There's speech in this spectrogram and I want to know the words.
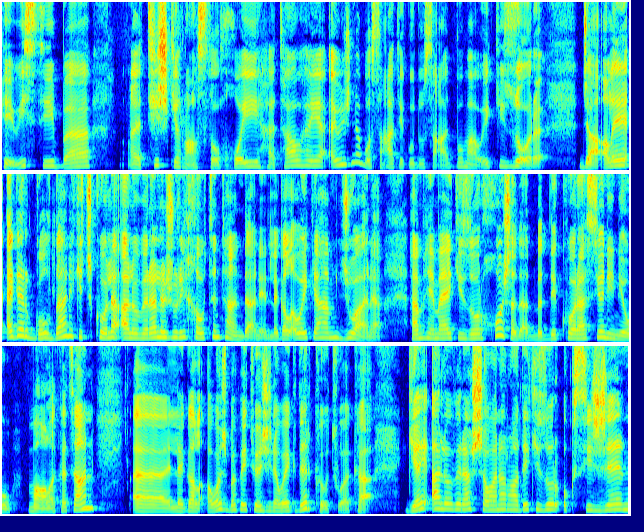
پێویستی بە تیشکی ڕاستە و خۆی هەتاو هەیە ئەویش نە بۆ سعاتێک و دو سعات بۆ ماوەیەکی زۆرە جا ئەڵێ ئەگەر گوڵدانێکی چکۆلە ئالۆڤێرا لە ژووری خەوتنتان دانێن لەگەڵ ئەوەی کە هەم جوانە هەم هێمایەکی زۆر خۆشەدات بە دێکۆراسیۆنی نێو ماڵەکەتان لەگەڵ ئەوەش بەپێی توێژینەوەیەک دەرکەوتووە کە گیای ئالۆڤێرا شەوانە ڕادێکی زۆر ئۆکسسیژێن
